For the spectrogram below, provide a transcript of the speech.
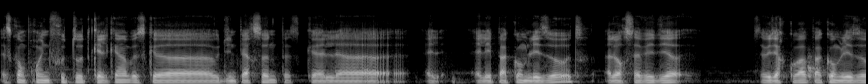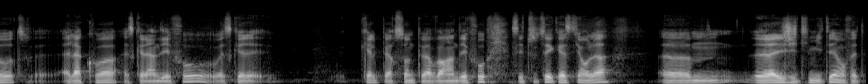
Est-ce qu'on prend une photo de quelqu'un parce que ou d'une personne parce qu'elle euh, elle, elle pas comme les autres? Alors ça veut dire ça veut dire quoi Pas comme les autres? Elle a quoi? Est-ce qu'elle a un défaut? Ou est-ce qu'elle quelle personne peut avoir un défaut? C'est toutes ces questions là euh, de la légitimité en fait.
